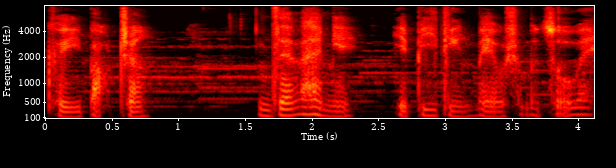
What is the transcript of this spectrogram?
可以保证，你在外面也必定没有什么作为。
